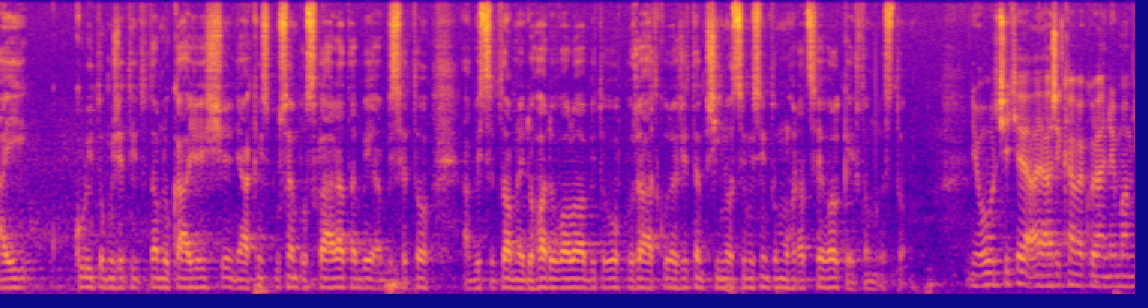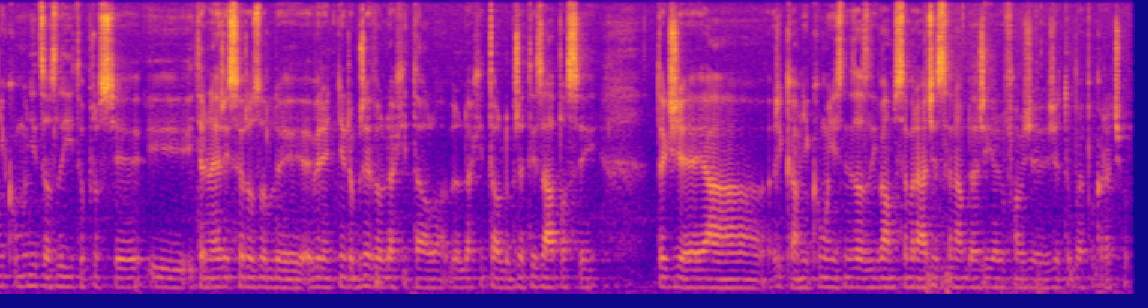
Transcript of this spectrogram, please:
a i kvůli tomu, že ty to tam dokážeš nějakým způsobem poskládat, aby, aby, se to, aby se to tam nedohadovalo, aby to bylo v pořádku, takže ten přínos si myslím tomu Hradci je velký v tomhle tom. Jo, určitě a já říkám, jako já nemám nikomu nic za zlý, to prostě i, i trenéři se rozhodli evidentně dobře, Vilda chytal, Vilda chytal dobře ty zápasy, takže já říkám, nikomu nic nezazlívám, jsem rád, že se nám daří a doufám, že, že to bude pokračovat.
